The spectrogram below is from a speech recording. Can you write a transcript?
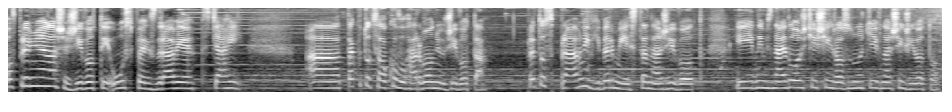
ovplyvňuje naše životy, úspech, zdravie, vzťahy a takúto celkovú harmóniu života. Preto správny výber miesta na život je jedným z najdôležitejších rozhodnutí v našich životoch.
